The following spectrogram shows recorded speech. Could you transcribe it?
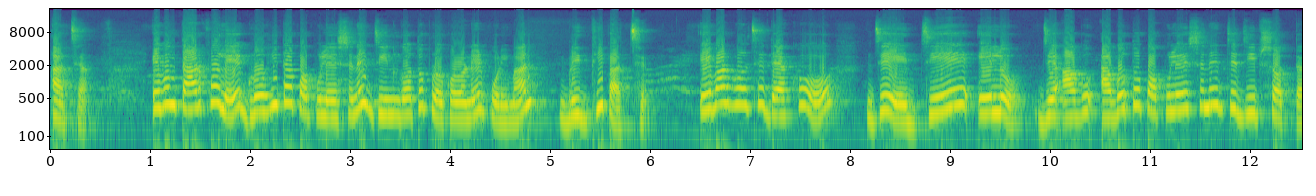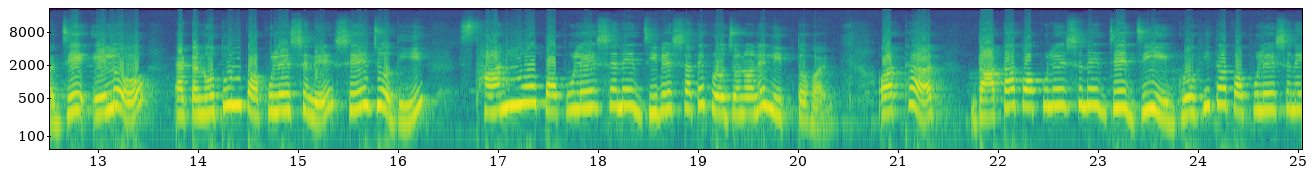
আচ্ছা এবং তার ফলে গ্রহিতা পপুলেশনে জিনগত প্রকরণের পরিমাণ বৃদ্ধি পাচ্ছে। এবার বলছে, দেখো যে যে এলো, যে আগো- আগত পপুলেশনের যে জীবসত্তা যে এলো একটা নতুন পপুলেশনে, সে যদি স্থানীয় পপুলেশনের জীবের সাথে প্রজননে লিপ্ত হয়। অর্থাৎ দাতা পপুলেশনের যে জীব, গ্রহিতা পপুলেশনে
